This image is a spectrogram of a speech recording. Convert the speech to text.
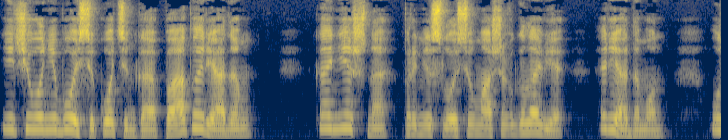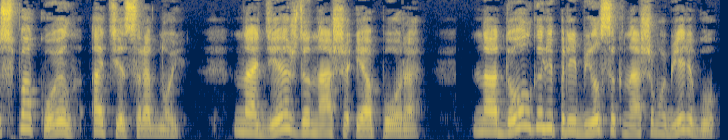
«Ничего не бойся, котенька, папа рядом». «Конечно», — пронеслось у Маши в голове, — «рядом он». Успокоил отец родной. Надежда наша и опора. Надолго ли прибился к нашему берегу?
